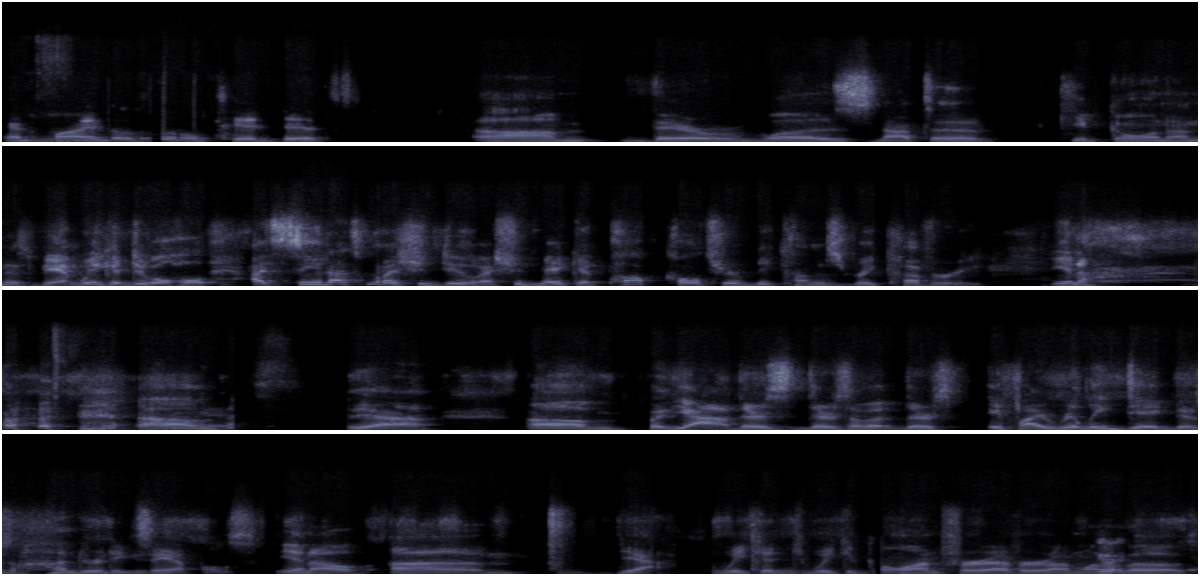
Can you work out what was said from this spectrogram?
and Mm. find those little tidbits um there was not to keep going on this. Man we could do a whole i see that's what i should do. I should make it pop culture becomes recovery you know? Um yeah. Um but yeah there's there's a there's if i really dig there's a hundred examples you know? Um yeah we could we could go on forever on one of those.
